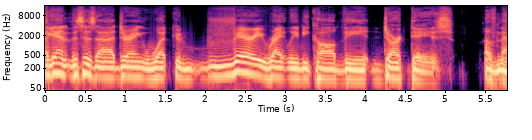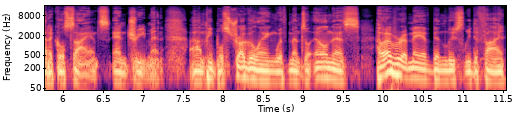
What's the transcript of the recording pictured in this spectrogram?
Again, this is uh, during what could very rightly be called the dark days of medical science and treatment. Um, people struggling with mental illness, however it may have been loosely defined,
